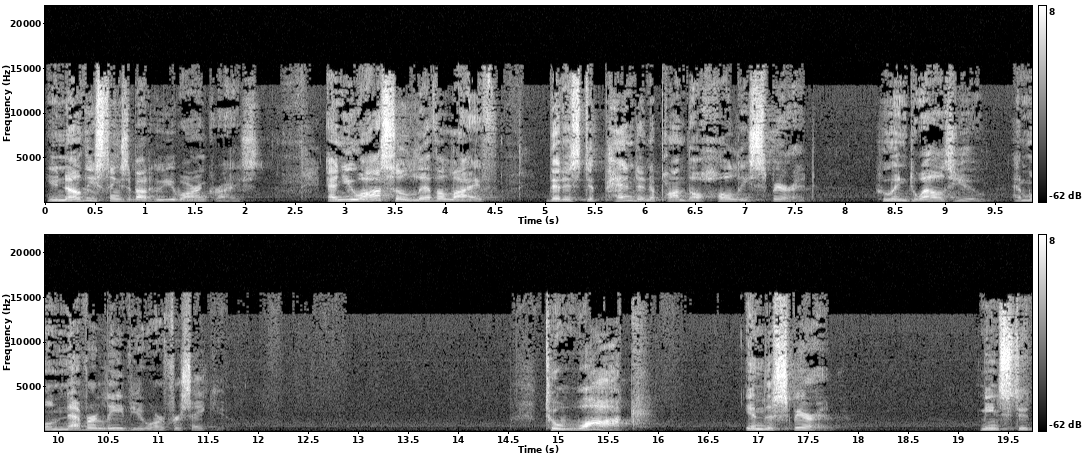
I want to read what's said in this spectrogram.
you know these things about who you are in Christ, and you also live a life that is dependent upon the Holy Spirit who indwells you and will never leave you or forsake you. To walk in the Spirit means to,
